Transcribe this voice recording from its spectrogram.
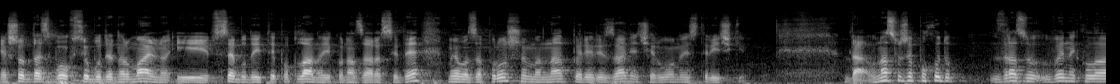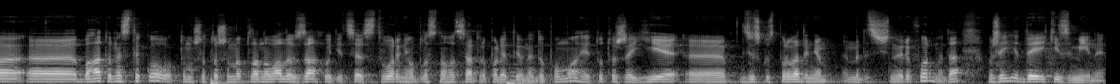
якщо дасть Бог, все буде нормально і все буде йти по плану, як у нас зараз іде, ми вас запрошуємо на перерізання червоної стрічки. Да, у нас вже по ходу зразу виникло е, багато нестиковок, тому що те, що ми планували в заході, це створення обласного центру паліативної допомоги. Тут вже є е, в зв'язку з проведенням медичної реформи, да, вже є деякі зміни.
